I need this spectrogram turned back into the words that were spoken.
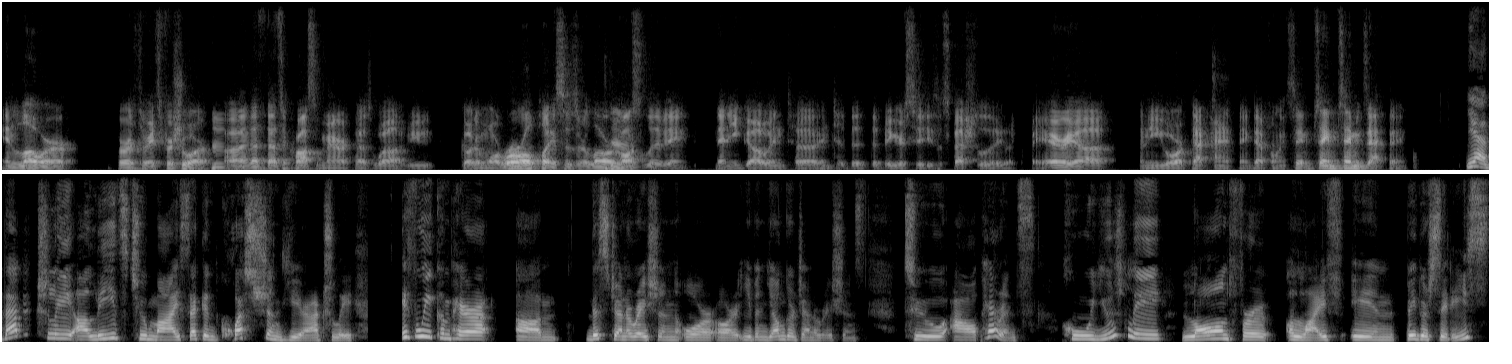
and lower birth rates for sure. Mm-hmm. Uh, that, that's across America as well. If you go to more rural places or lower yeah. cost of living, then you go into into the, the bigger cities, especially like Bay Area, and New York, that kind of thing. Definitely same same same exact thing. Yeah, that actually uh, leads to my second question here. Actually, if we compare um, this generation or or even younger generations to our parents, who usually longed for a life in bigger cities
